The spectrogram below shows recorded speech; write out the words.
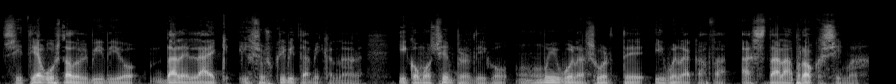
Si te ha gustado el vídeo, dale like y suscríbete a mi canal. Y como siempre os digo, muy buena suerte y buena caza. Hasta la próxima.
